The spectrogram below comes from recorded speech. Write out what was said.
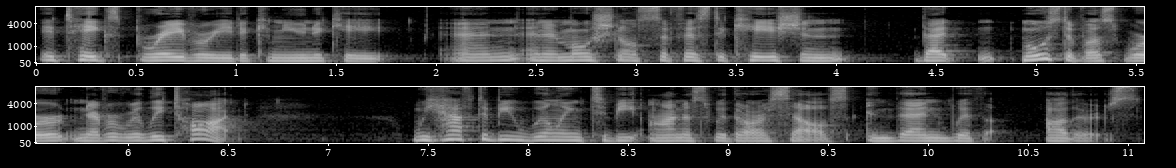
It takes bravery to communicate and an emotional sophistication that most of us were never really taught. We have to be willing to be honest with ourselves and then with others.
